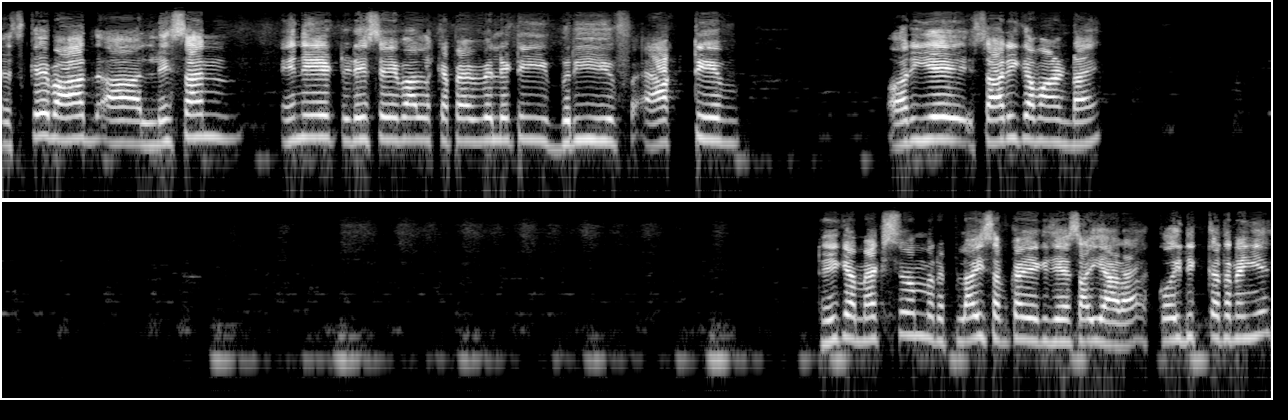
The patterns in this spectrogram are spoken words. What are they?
इसके बाद listen init disable capability brief active और ये सारी कमांड आए। ठीक है मैक्सिमम रिप्लाई सबका एक जैसा ही आ रहा है, कोई दिक्कत नहीं है।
